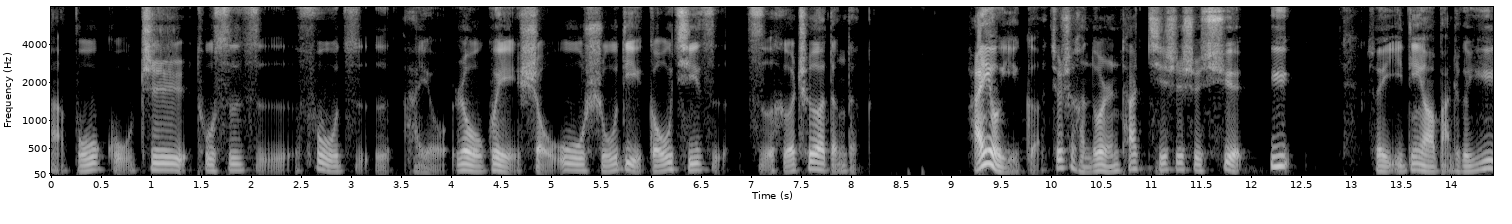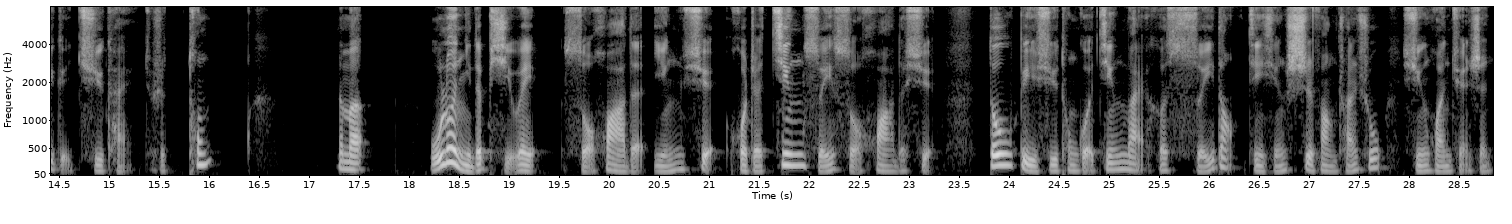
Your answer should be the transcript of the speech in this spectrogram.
啊补骨脂、菟丝子、附子，还有肉桂、首乌、熟地、枸杞子、紫河车等等。还有一个就是很多人他其实是血瘀。所以一定要把这个瘀给驱开，就是通。那么，无论你的脾胃所化的营血，或者精髓所化的血，都必须通过经脉和髓道进行释放、传输、循环全身。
